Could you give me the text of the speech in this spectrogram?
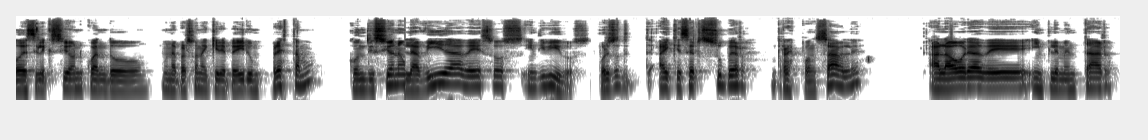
o de selección cuando una persona quiere pedir un préstamo condiciona la vida de esos individuos. Por eso hay que ser súper responsable a la hora de implementar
